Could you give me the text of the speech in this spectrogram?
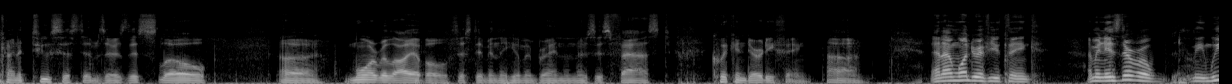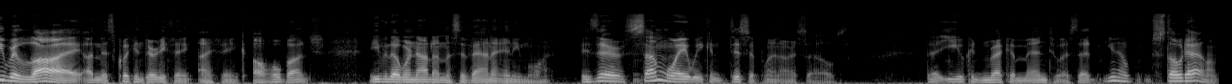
kind of two systems. There's this slow. Uh, more reliable system in the human brain than there's this fast, quick and dirty thing. Uh, and I wonder if you think, I mean, is there a, I mean, we rely on this quick and dirty thing, I think, a whole bunch, even though we're not on the savannah anymore. Is there some way we can discipline ourselves that you can recommend to us that, you know, slow down?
